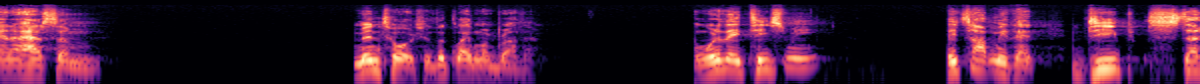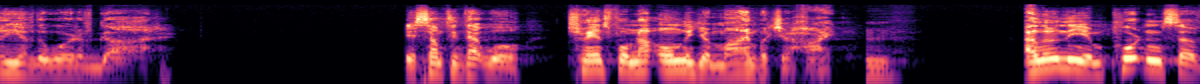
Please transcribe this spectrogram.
and I had some mentors who looked like my brother. And what did they teach me? They taught me that deep study of the Word of God is something that will transform not only your mind, but your heart. Mm. I learned the importance of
